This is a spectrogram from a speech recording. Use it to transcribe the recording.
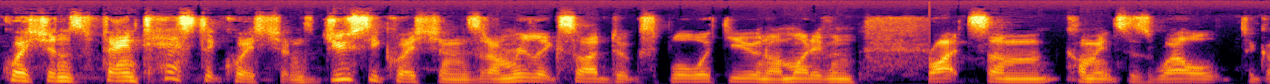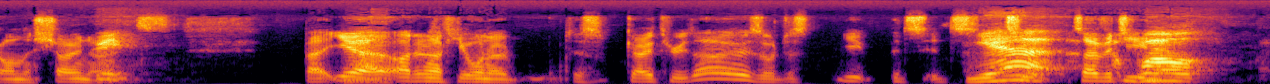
questions fantastic questions juicy questions that i'm really excited to explore with you and i might even write some comments as well to go on the show notes Great. but yeah, yeah, i don't know if you want to just go through those or just you, it's it's yeah it's, it's over to you well now.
